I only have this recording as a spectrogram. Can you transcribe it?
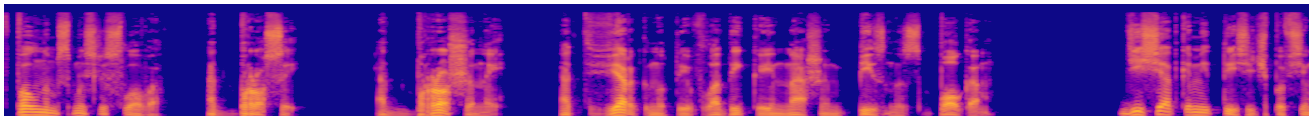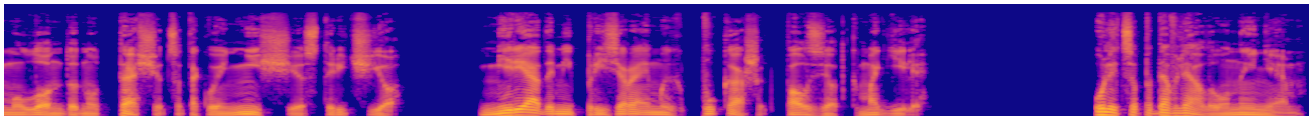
В полном смысле слова. Отбросы. Отброшены. Отвергнуты владыкой нашим бизнес-богом. Десятками тысяч по всему Лондону тащится такое нищее старичье. Мириадами презираемых букашек ползет к могиле. Улица подавляла унынием.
